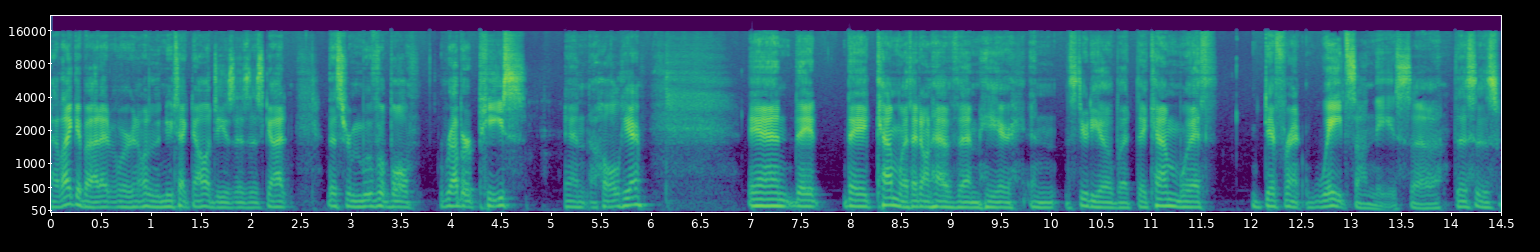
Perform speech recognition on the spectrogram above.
I like about it, or one of the new technologies, is it's got this removable rubber piece and a hole here, and they they come with. I don't have them here in the studio, but they come with different weights on these. So this is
